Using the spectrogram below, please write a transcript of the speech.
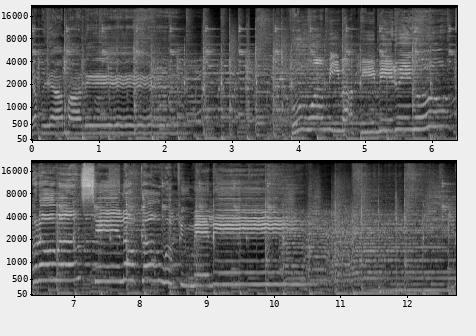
မှာလေဘဝမိဘအဖေမေတွေကိုခရောမစီလို့ကောင်းမှုပြုမယ်လေမ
